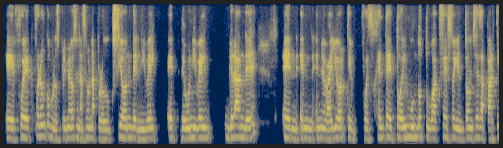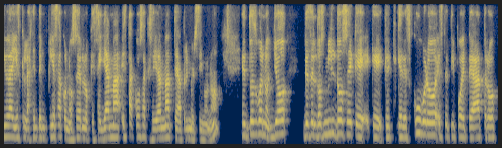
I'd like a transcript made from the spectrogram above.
Eh, fue, fueron como los primeros en hacer una producción del nivel, de un nivel grande en, Nueva York, que pues gente de todo el mundo tuvo acceso y entonces a partir de ahí es que la gente empieza a conocer lo que se llama, esta cosa que se llama teatro inmersivo, ¿no? Entonces, bueno, yo desde el 2012 que, que, descubro este tipo de teatro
